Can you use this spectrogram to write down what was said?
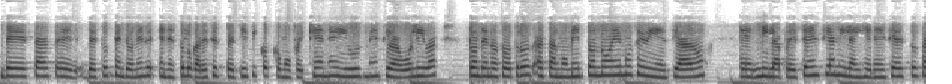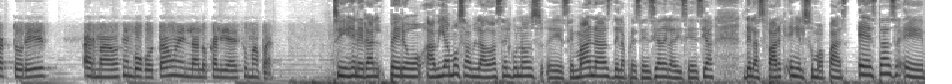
de estas eh, de estos pendones en estos lugares específicos como fue Kennedy, Usme, Ciudad Bolívar, donde nosotros hasta el momento no hemos evidenciado eh, ni la presencia ni la injerencia de estos actores armados en Bogotá o en la localidad de Sumapaz. Sí, general, pero habíamos hablado hace algunas eh, semanas de la presencia de la disidencia de las FARC en el Sumapaz. Estas eh,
